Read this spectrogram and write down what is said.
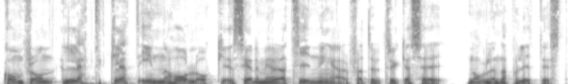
kom från lättklätt innehåll och sedermera tidningar för att uttrycka sig någorlunda politiskt.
